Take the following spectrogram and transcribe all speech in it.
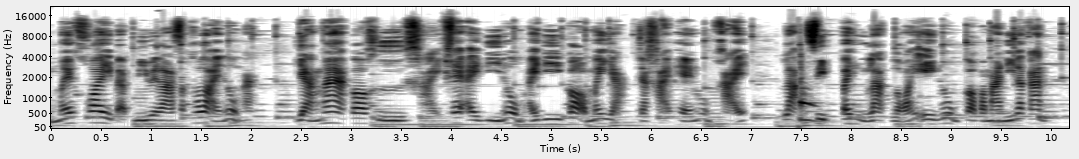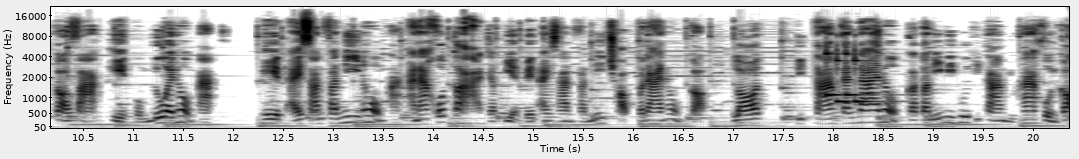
มไม่ค่อยแบบมีเวลาสักเท่าไหร่นะผมอะ อย่างมากก็คือขายแค่ ID นะผม ID ก็ไม่อยากจะขายแพงนะผมขายหลักสิบไปถึงหลักร้อยเองนะผมก็ประมาณนี้ละกัน ก็ฝากเพจผมด้วยนะผมอะเพจไอซันฟันนี่นะผมอะอนาคตก็อาจจะเปลี่ยนเป็นไอซันฟันนี่ช็อปก็ได้นะผมก็รอติดตามกันได้นะผมก็ตอนนี้มีผู้ติดตามอยู่ 5 คนก็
